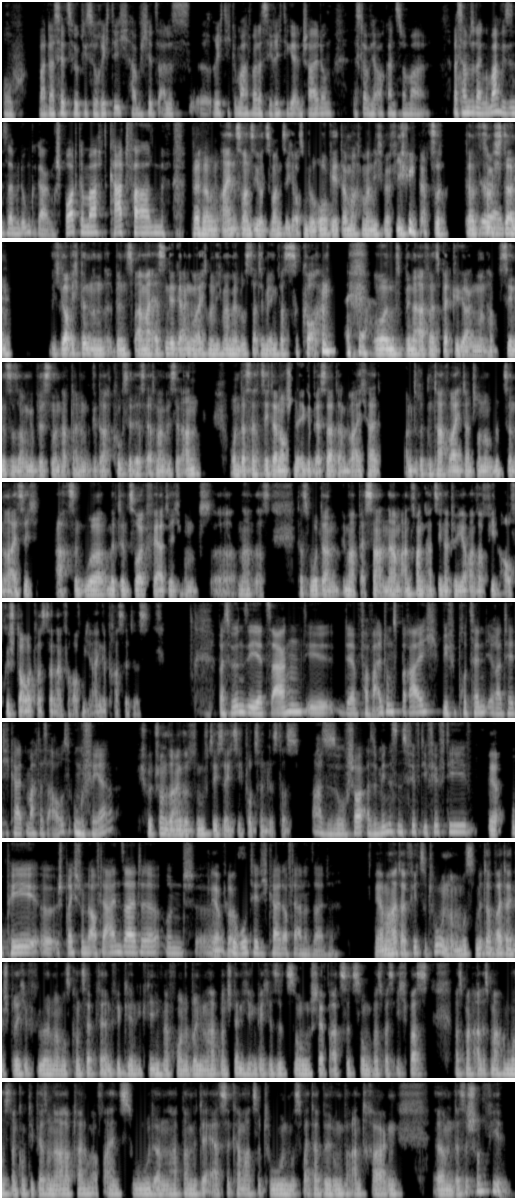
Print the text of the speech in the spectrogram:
„Oh, war das jetzt wirklich so richtig? Habe ich jetzt alles, äh, richtig gemacht? War das die richtige Entscheidung?“ Das ist, glaube ich, auch ganz normal. Was haben Sie dann gemacht? Wie sind Sie damit umgegangen? Sport gemacht, Kartfahren? Wenn man um 21:20 aus'm Büro geht, dann macht man nicht mehr viel. Also, da Ja, habe ich okay. dann ich glaube, ich bin bin zweimal essen gegangen, weil ich noch nicht mal mehr Lust hatte, mir irgendwas zu kochen Ja. und bin dann einfach ins Bett gegangen und habe Zähne zusammengebissen und habe dann gedacht: „Guckst dir das erst mal 'n bisschen an.“ Und das hat sich dann auch schnell gebessert. Dann war ich halt am dritten Tag war ich dann schon um 17:30 achtzehn Uhr mit dem Zeug fertig und, äh, ne, das das wurde dann immer besser, ne? Am Anfang hat sich natürlich auch einfach viel aufgestaut, was dann einfach auf mich eingeprasselt ist. Was würden Sie jetzt sagen, die der Verwaltungsbereich, wie viel Prozent Ihrer Tätigkeit macht das aus, ungefähr? Ich würde schon sagen, so 50, 60% ist das. Also, so also mindestens 50-50 Ja. OP, äh, auf der einen Seite und, äh, Ja. Bürotätigkeit auf der anderen Seite. Ja, man hat halt viel zu tun. Man muss Mitarbeitergespräche führen, man muss Konzepte entwickeln, die Klinik nach vorne bringen. Dann hat man ständig irgendwelche Sitzungen, Chefarztsitzungen, was weiß ich was, was man alles machen muss. Dann kommt die Personalabteilung auf einen zu, dann hat man mit der Ärztekammer zu tun, muss Weiterbildung beantragen. Ähm, das ist schon viel.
